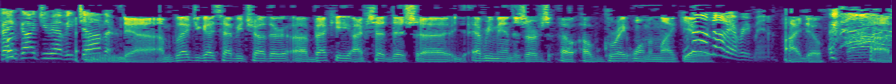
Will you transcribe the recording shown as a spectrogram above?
Thank God you have each other. Yeah, I'm glad you guys have each other. Uh, Becky, I've said this, uh, every man deserves a, a great woman like you. No, not every man. I do. Um,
